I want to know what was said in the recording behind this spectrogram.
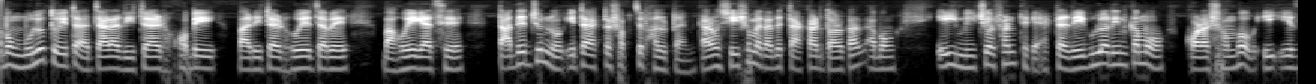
এবং মূলত এটা যারা রিটায়ার্ড হবে বা রিটায়ার্ড হয়ে যাবে বা হয়ে গেছে, তাদের জন্য এটা একটা সবচেয়ে ভালো প্ল্যান কারণ সেই সময় তাদের টাকার দরকার এবং এই মিউচুয়াল ফান্ড থেকে একটা রেগুলার ইনকামও করা সম্ভব এই এস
